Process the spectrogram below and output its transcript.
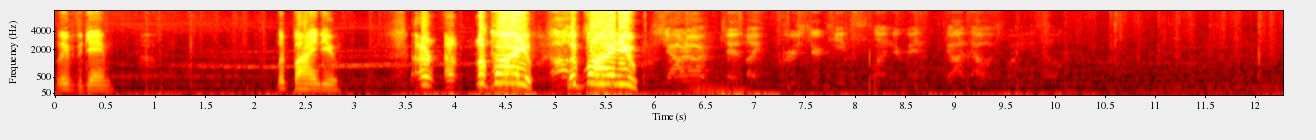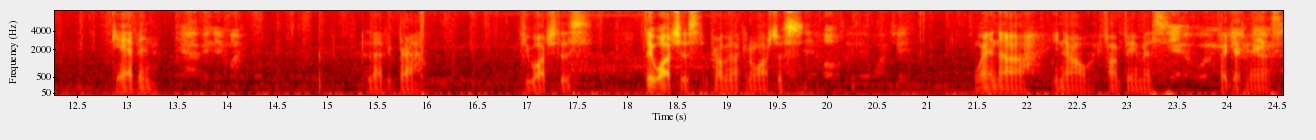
Leave the game. Look behind you. Uh, uh, look behind you! Oh, Look behind you! Shout out to like Rooster Teeth Slenderman. God, that was funny as hell. Gavin, Gavin and Michael. I love you, bro. If you watch this, if they watch this, they're probably not gonna watch this. Hopefully they watch it. When, uh, you know, if I'm famous. Yeah, If I get famous.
